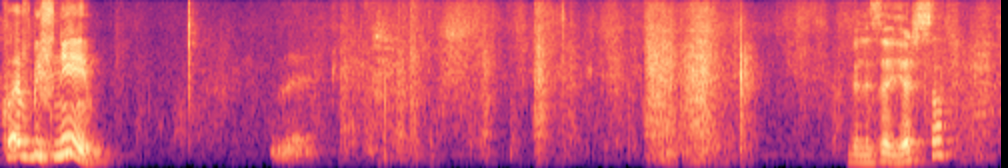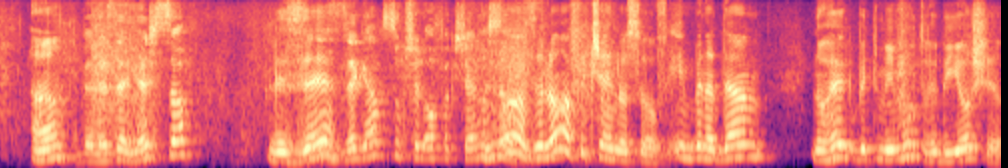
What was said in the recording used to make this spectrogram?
כואב בפנים. ולזה יש סוף? אה? ולזה יש סוף? לזה? זה גם סוג של אופק שאין לו סוף. לא, זה לא אפיק שאין לו סוף. אם בן אדם נוהג בתמימות וביושר,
